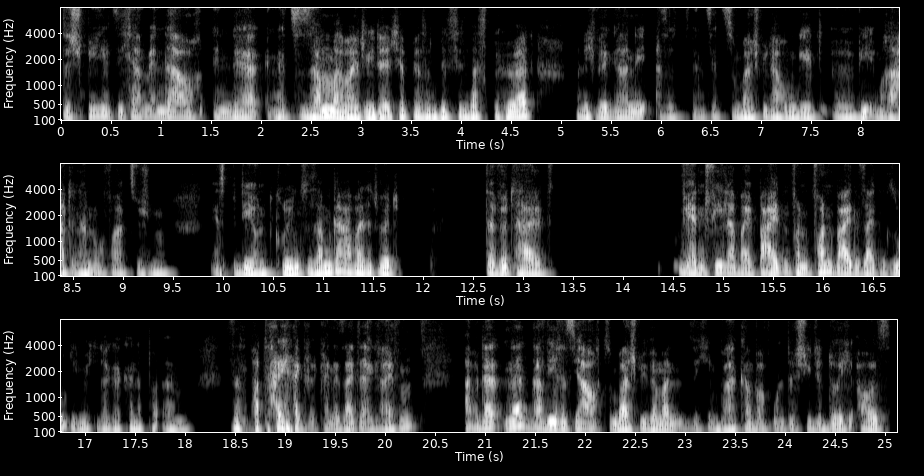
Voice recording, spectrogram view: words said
Das spiegelt sich am Ende auch in der, in der Zusammenarbeit wieder. Ich habe ja so ein bisschen was gehört und ich will gar nicht, also wenn es jetzt zum Beispiel darum geht, äh, wie im Rat in Hannover zwischen SPD und Grünen zusammengearbeitet wird, da wird halt werden Fehler bei beiden, von, von beiden Seiten gesucht. Ich möchte da gar keine ähm, Partei, keine Seite ergreifen. Aber da, ne, da wäre es ja auch zum Beispiel, wenn man sich im Wahlkampf auf Unterschiede durchaus,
